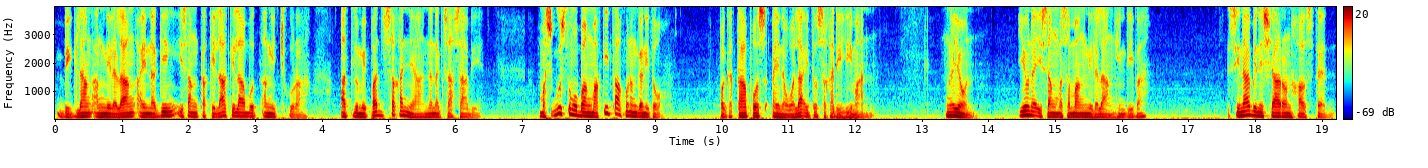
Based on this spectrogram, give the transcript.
Biglang ang nilalang ay naging isang kakilakilabot ang itsura at lumipad sa kanya na nagsasabi, Mas gusto mo bang makita ako ng ganito? Pagkatapos ay nawala ito sa kadiliman. Ngayon, yun ay isang masamang nilalang, hindi ba? Sinabi ni Sharon Halstead,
